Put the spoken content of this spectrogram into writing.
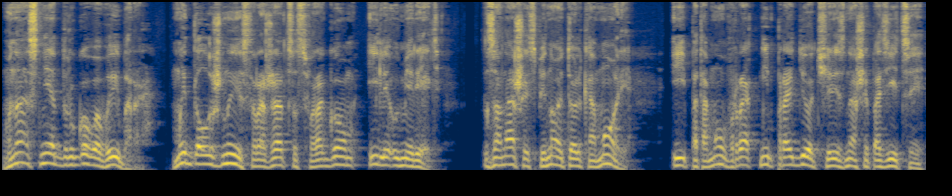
«У нас нет другого выбора. Мы должны сражаться с врагом или умереть. За нашей спиной только море, и потому враг не пройдет через наши позиции,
